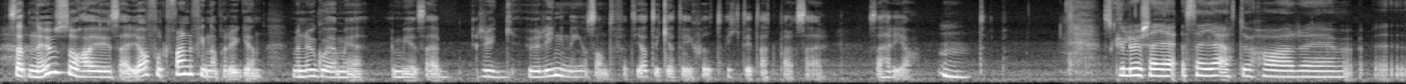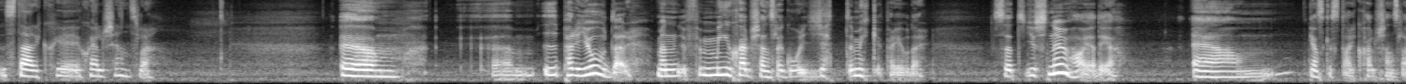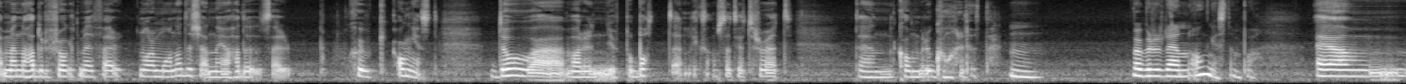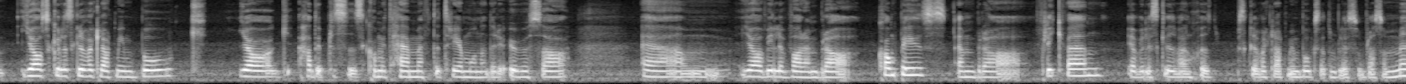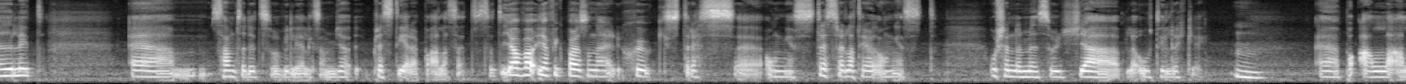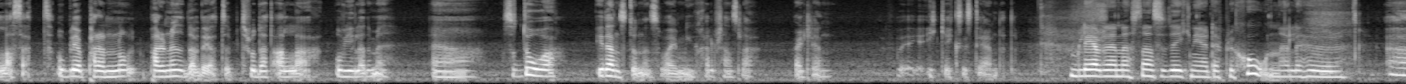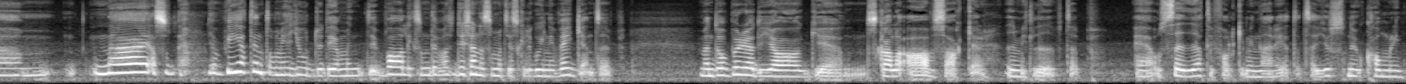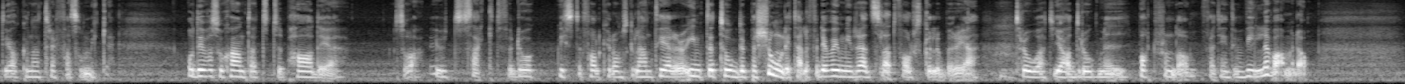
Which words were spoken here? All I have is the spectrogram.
Så att nu så har jag ju så här, jag har fortfarande finnar på ryggen men nu går jag med, med så här ryggurringning och sånt för att jag tycker att det är skitviktigt att bara så här, så här är jag. Mm. Skulle du säga, säga att du har eh, stark sj- självkänsla? Ehm, ehm, I perioder. Men för min självkänsla går jättemycket i perioder. Så att just nu har jag det. Ehm, ganska stark självkänsla. Men hade du frågat mig för några månader sedan när jag hade så här, sjuk ångest. Då eh, var den ju på botten liksom. Så att jag tror att den kommer och går lite. Mm. Vad beror den ångesten på? Ehm, jag skulle skriva klart min bok. Jag hade precis kommit hem efter tre månader i USA. Ehm, jag ville vara en bra kompis, en bra flickvän. Jag ville skriva, en skit, skriva klart min bok så att den blev så bra som möjligt. Ehm, samtidigt så ville jag liksom prestera på alla sätt. Så jag, var, jag fick bara sån här sjuk stress, äh, ångest, stressrelaterad ångest och kände mig så jävla otillräcklig Mm. eh, på alla, alla sätt. Och blev parano paranoid av det. Jag typ trodde att alla ogillade mig. Eh, så då, i den stunden så var ju min självkänsla verkligen icke-existerande. Typ. Blev det nästan så att du gick ner i depression eller hur? Ehm, nej, alltså jag vet inte om jag gjorde det men det var liksom, det, var, det kändes som att jag skulle gå in i väggen typ. Men då började jag eh, skala av saker i mitt liv typ. Eh, och säga till folk i min närhet att så här, just nu kommer inte jag kunna träffa så mycket. Och det var så skönt att typ ha det så utsagt för då visste folk hur de skulle hantera det och inte tog det personligt heller för det var ju min rädsla att folk skulle börja tro att jag drog mig bort från dem för att jag inte ville vara med dem.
